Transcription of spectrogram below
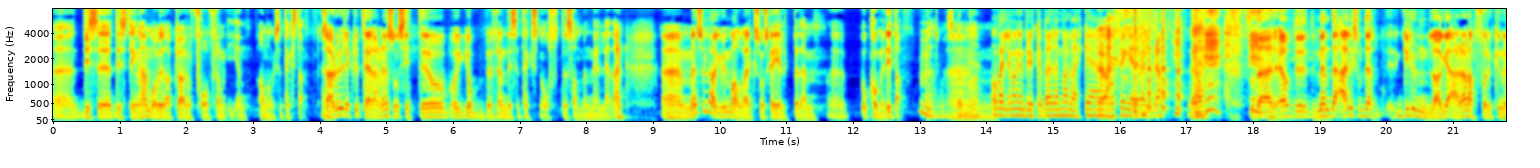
Eh, disse, disse tingene her må vi da klare å få fram i en annonsetekst. da. Så er det jo rekruttererne som sitter og, og jobber frem disse tekstene ofte sammen med lederen. Eh, Men så lager vi malverk som skal hjelpe dem eh, å komme dit. da. Mm. spennende. Og veldig mange bruker bare det malverket, og det fungerer veldig bra. Så det er, ja, du, men det er liksom det, grunnlaget er der da, for å kunne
